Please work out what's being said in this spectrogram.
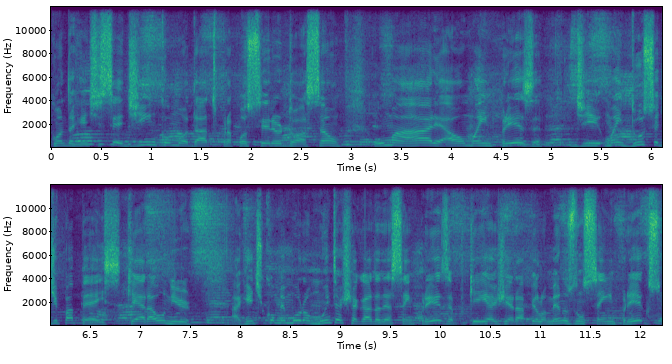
quando a gente cedia incomodado para posterior doação uma área a uma empresa de uma indústria de papéis, que era a Unir. A gente comemorou muito a chegada dessa empresa, porque ia gerar pelo menos uns 100 empregos,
